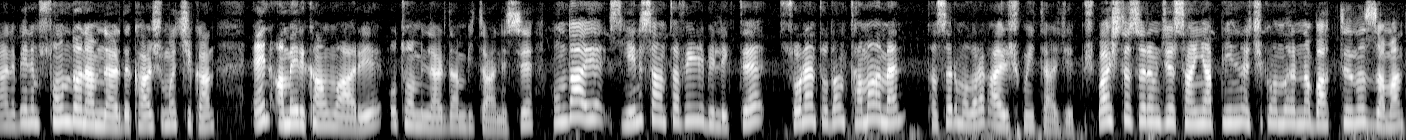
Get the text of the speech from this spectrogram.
Yani benim son dönemlerde karşıma çıkan en Amerikanvari otomobillerden bir tanesi. Hyundai yeni Santa Fe ile birlikte Sorrento'dan tamamen tasarım olarak ayrışmayı tercih etmiş. Baş tasarımcı Sanyapli'nin açıklamalarına baktığınız zaman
